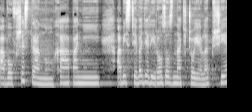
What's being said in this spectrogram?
a vo všestrannom chápaní, aby ste vedeli rozoznať, čo je lepšie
